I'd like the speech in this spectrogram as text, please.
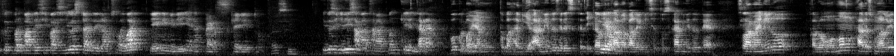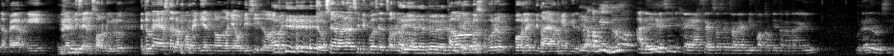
ikut berpartisipasi juga secara tidak langsung lewat ya ini medianya ada pers kayak gitu itu sih jadi sangat sangat penting gitu. Karena gue kebayang kebahagiaan itu serius ketika Iya. pertama kali dicetuskan gitu kayak selama ini lo kalau ngomong harus melalui TVRI dan disensor dulu. Itu kayak stand up komedian kalau lagi audisi tuh. Oh, iya, iya. Jokesnya mana sini gue sensor dulu. Oh, iya, dulu, lihat Kalau lulus boleh, boleh ditayangin gitu. Ah, tapi dulu ada ini sih kayak sensor-sensor yang dipotong di tengah-tengah gitu udah ada dulu sih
